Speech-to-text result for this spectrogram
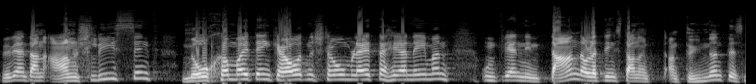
Wir werden dann anschließend noch einmal den geraden Stromleiter hernehmen und werden ihn dann, allerdings dann einen dünnen, das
